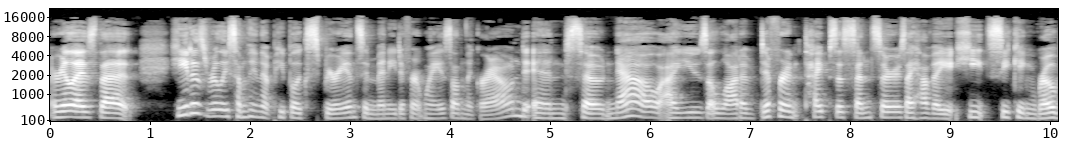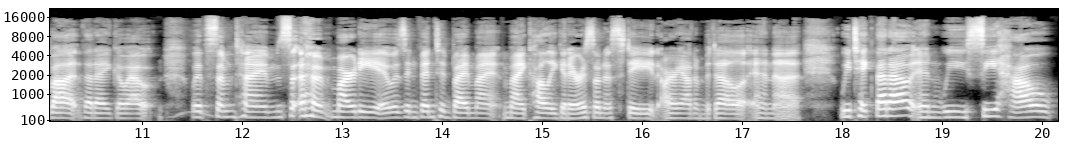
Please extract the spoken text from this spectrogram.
I realized that heat is really something that people experience in many different ways on the ground. And so now I use a lot of different types of sensors. I have a heat seeking robot that I go out with sometimes. Uh, Marty, it was invented by my, my colleague at Arizona State, Ariana Middel. And uh, we take that out and we see how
